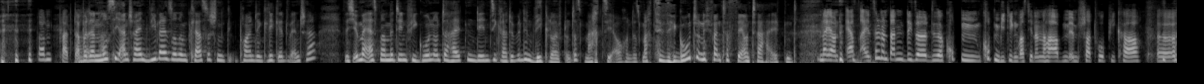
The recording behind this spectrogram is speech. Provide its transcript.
Dann bleibt er Aber halt dann da. muss sie anscheinend, wie bei so einem klassischen Point-and-Click-Adventure, sich immer erstmal mit den Figuren unterhalten, denen sie gerade über den Weg läuft. Und das macht sie auch. Und das macht sie sehr gut und ich fand das sehr unterhaltend. Naja, und erst einzeln und dann dieser, dieser Gruppen, Gruppenmeeting, was die dann haben im Chateau Picard. Äh,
